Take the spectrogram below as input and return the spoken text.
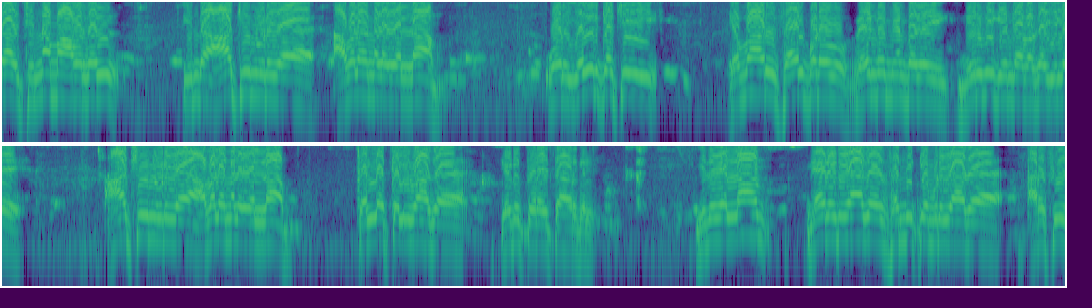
தாய் சின்னம்மா அவர்கள் இந்த ஆட்சியினுடைய அவலங்களை எல்லாம் ஒரு எதிர்க்கட்சி எவ்வாறு செயல்பட வேண்டும் என்பதை நிரூபிக்கின்ற வகையிலே ஆட்சியினுடைய அவலங்களை எல்லாம் தெல்ல தெளிவாக எடுத்துரைத்தார்கள். இதையெல்லாம் நேரடியாக சந்திக்க முடியாத அரசு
